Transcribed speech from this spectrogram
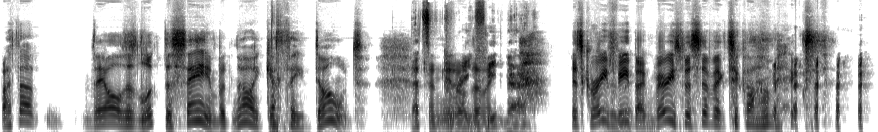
I thought they all just looked the same, but no, I guess they don't. That's and, you know, great then feedback. It's great Very feedback, rich. very specific to comics.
